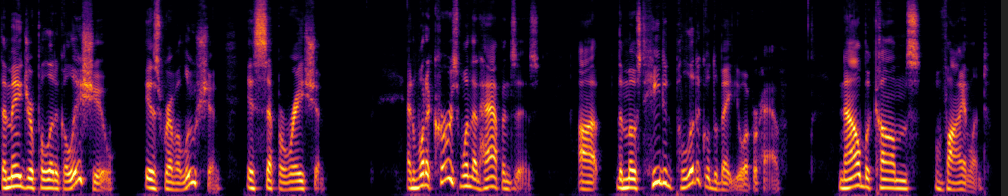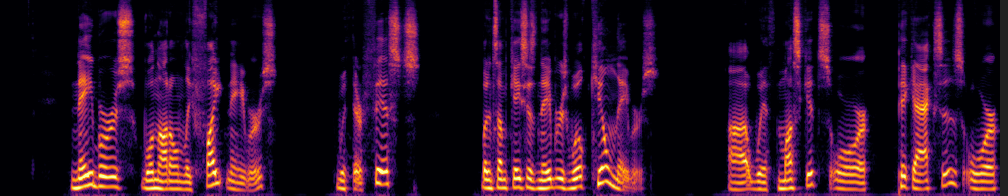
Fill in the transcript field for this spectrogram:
the major political issue is revolution, is separation. And what occurs when that happens is uh, the most heated political debate you ever have now becomes violent. Neighbors will not only fight neighbors with their fists, but in some cases, neighbors will kill neighbors uh, with muskets or pickaxes or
